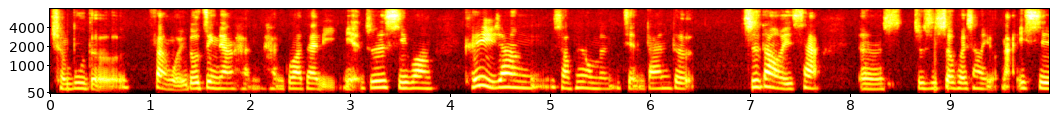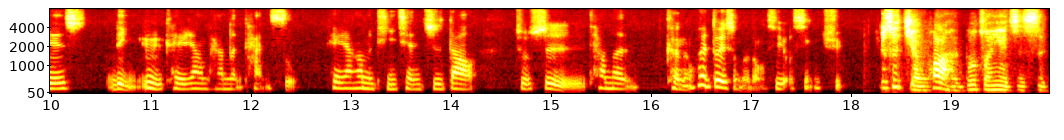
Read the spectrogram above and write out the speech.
全部的范围都尽量含含挂在里面，就是希望可以让小朋友们简单的知道一下，嗯，就是社会上有哪一些领域可以让他们探索。可以让他们提前知道，就是他们可能会对什么东西有兴趣，就是简化很多专业知识，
